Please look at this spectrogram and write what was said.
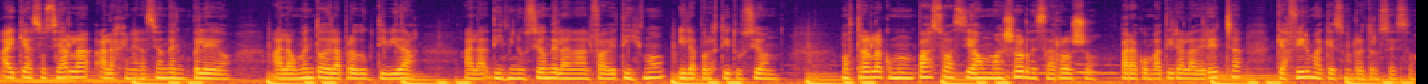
Hay que asociarla a la generación de empleo, al aumento de la productividad, a la disminución del analfabetismo y la prostitución, mostrarla como un paso hacia un mayor desarrollo para combatir a la derecha que afirma que es un retroceso.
